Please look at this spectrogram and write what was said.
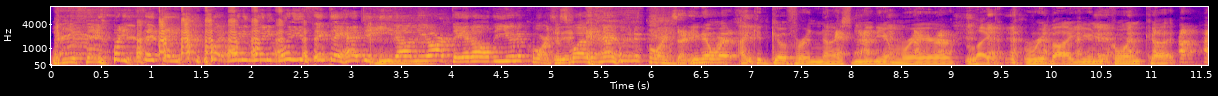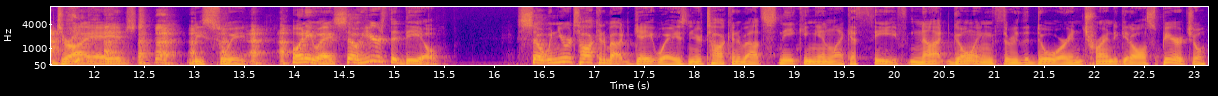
what do you think what do you think they what, what, do you, what, do you, what do you think they had to eat on the ark they had all the unicorns that's why they're no unicorns anymore You know what? I could go for a nice medium rare, like ribeye unicorn cut, dry aged. Be sweet. Well, anyway, so here's the deal. So when you were talking about gateways and you're talking about sneaking in like a thief, not going through the door and trying to get all spiritual,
